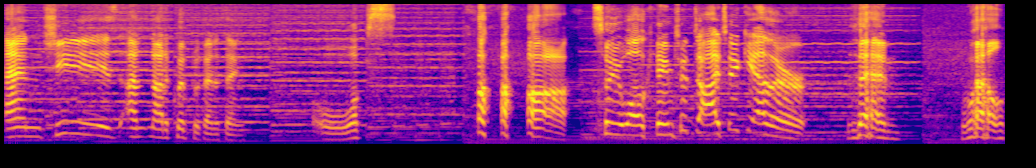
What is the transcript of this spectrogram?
And she is I'm not equipped with anything. Whoops. Ha ha ha! So you all came to die together! Then, well,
